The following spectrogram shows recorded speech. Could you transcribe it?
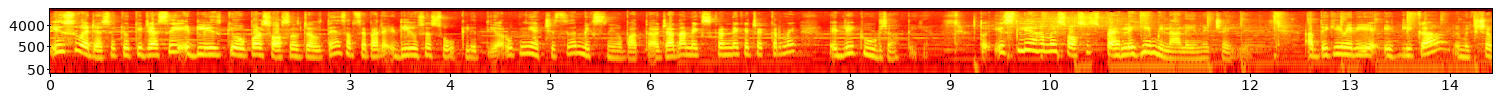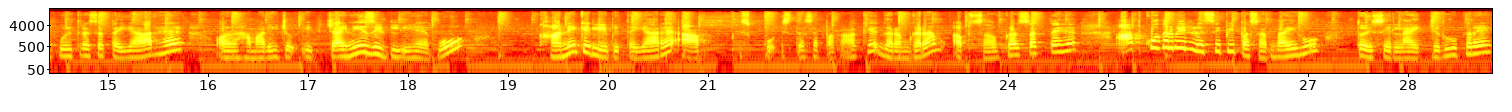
इस वजह से, क्योंकि जैसे ही इडली के ऊपर सॉसेस डलते हैं, सबसे पहले इडली उसे सोख लेती है और उतनी अच्छे से मिक्स नहीं हो पाता और ज़्यादा मिक्स करने के चक्कर में इडली टूट जाती है। तो इसलिए हमें सॉसेस पहले ही मिला लेने चाहिए। अब देखिए, मेरी ये इडली का मिक्सचर पूरी तरह से तैयार है और हमारी जो चाइनीज़ इडली है, वो खाने के लिए भी तैयार है। आप इसको इस तरह से पका के गरम गरम अब सर्व कर सकते हैं। आपको अगर मेरी रेसिपी पसंद आई हो तो इसे लाइक ज़रूर करें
